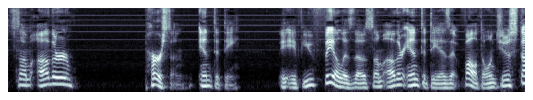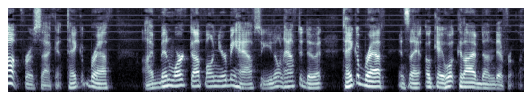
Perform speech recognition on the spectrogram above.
some other person, entity, if you feel as though some other entity is at fault, I want you to stop for a second, take a breath. I've been worked up on your behalf, so you don't have to do it. Take a breath and say, okay, what could I have done differently?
